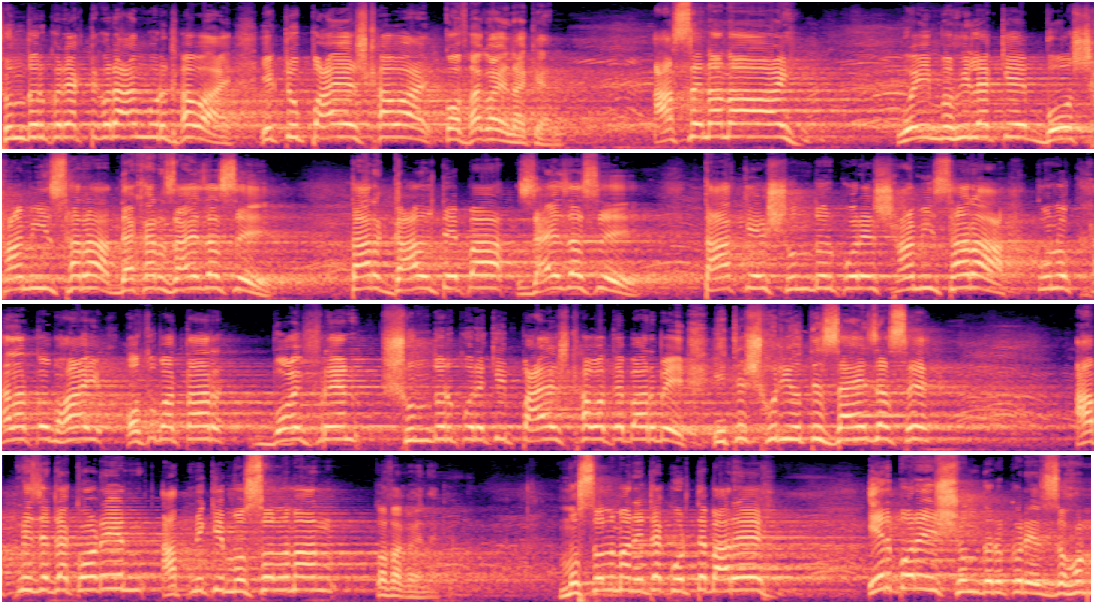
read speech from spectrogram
সুন্দর করে একটা করে আঙ্গুর খাওয়ায়, একটু পায়েস খাওয়ায়, কথা কয় না কেন? আছে না নাই? ওই মহিলাকে বো স্বামী ছাড়া দেখার জায়েজ আছে? তার গাল টেপা জায়েজ আছে? তাকে সুন্দর করে স্বামী ছাড়া কোনো খালাতো ভাই অথবা তার বয়ফ্রেন্ড সুন্দর করে কি পায়েস খাওয়াতে পারবে? এটা শরীয়তে জায়েজ আছে। আপনি যেটা করেন, আপনি কি মুসলমান? কথা কয় না মুসলমান এটা করতে পারে? এরপরে সুন্দর করে যখন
